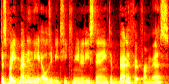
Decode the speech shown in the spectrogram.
despite men in the LGBT community standing to benefit from this.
